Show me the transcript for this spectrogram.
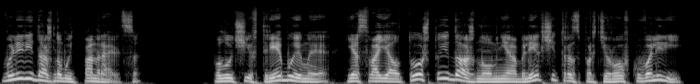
Валерии должно быть понравиться. Получив требуемое, я своял то, что и должно мне облегчить транспортировку Валерии.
